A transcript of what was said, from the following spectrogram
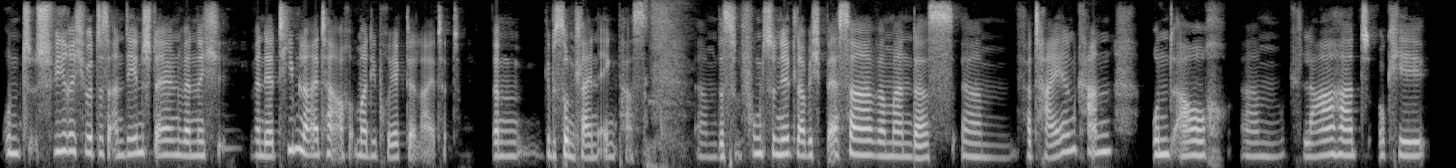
Und schwierig wird es an den Stellen, wenn ich, wenn der Teamleiter auch immer die Projekte leitet dann gibt es so einen kleinen Engpass. Ähm, das funktioniert, glaube ich, besser, wenn man das ähm, verteilen kann und auch ähm, klar hat, okay,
